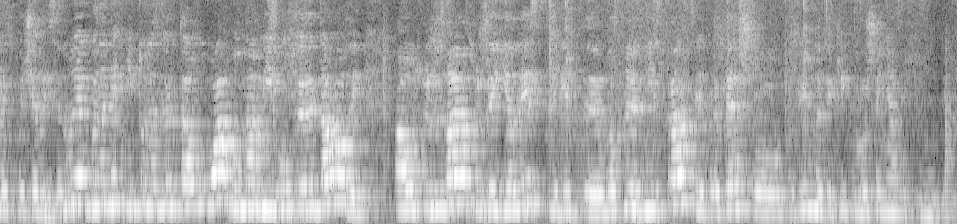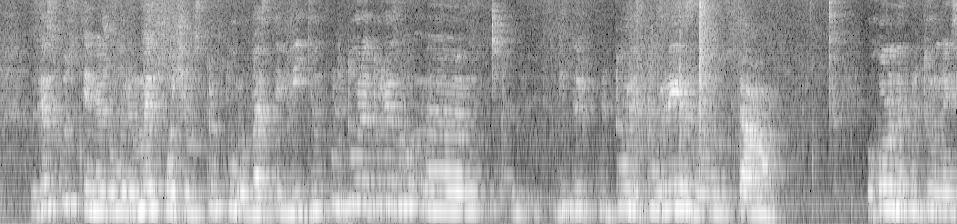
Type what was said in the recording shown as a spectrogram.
розпочалися. Ну, якби на них ніхто не звертав увагу, нам його передали, а от уже зараз вже є лист від е, обласної адміністрації про те, що потрібно такі порушення усунути. У зв'язку з тим, я ж говорю, ми хочемо структуру ввести в відділ культури, туризму, е, відділ культури, туризму та охорони культурної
